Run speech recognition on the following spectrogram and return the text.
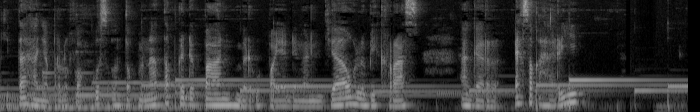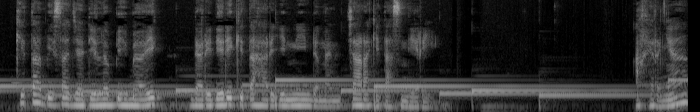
kita hanya perlu fokus untuk menatap ke depan berupaya dengan jauh lebih keras agar esok hari kita bisa jadi lebih baik dari diri kita hari ini dengan cara kita sendiri. Akhirnya,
